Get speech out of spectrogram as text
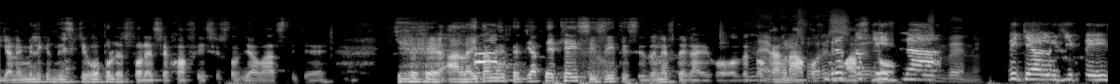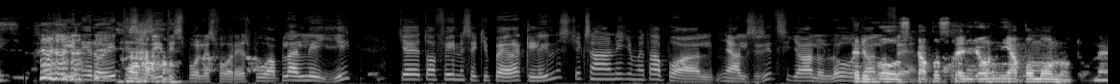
για να είμαι ειλικρινής, και εγώ πολλές φορές έχω αφήσει στο διαβάστηκε. Και, αλλά ήταν, παιδιά, τέτοια η συζήτηση. Δεν έφταιγα εγώ. Δεν το Ναι, έκανα πολλές από φορές, θυμάσαι. Προσπαθείς ε, να Συμβαίνει. δικαιολογηθείς. Όχι, είναι η ροή της συζήτησης πολλές φορές που απλά λύγει και το αφήνεις εκεί πέρα, κλείνεις και ξανανοίγει μετά από άλλη, μια άλλη συζήτηση για άλλο λόγο. για άλλο Ακριβώς. θέμα. Κάπως τελειώνει από μόνο του. Ναι.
